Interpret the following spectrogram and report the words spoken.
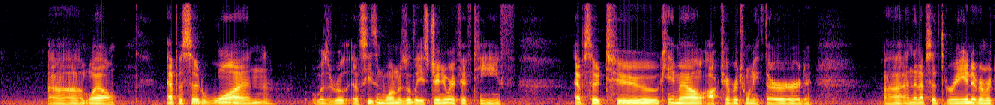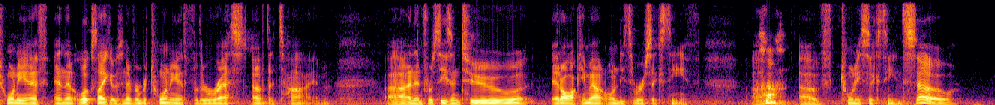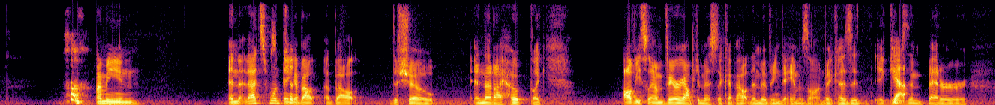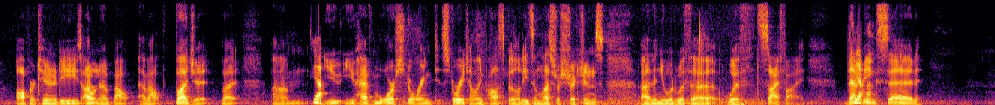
um, well episode one was re- of season one was released january 15th episode two came out october 23rd uh, and then episode three november 20th and then it looks like it was november 20th for the rest of the time uh, and then for season two it all came out on december 16th um, Huh. of 2016 so Huh. I mean, and th- that's one thing about about the show, and that I hope like. Obviously, I'm very optimistic about them moving to Amazon because it, it gives Yeah. them better opportunities. I don't know about about the budget, but um, Yeah. you you have more storing storytelling possibilities and less restrictions uh, than you would with uh, with Syfy. That Yeah. being said,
